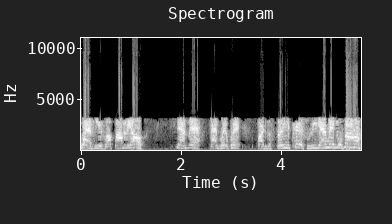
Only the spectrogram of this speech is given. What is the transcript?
万岁说罢不了，现在赶快快。把这个死人抬出去掩埋就算了。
